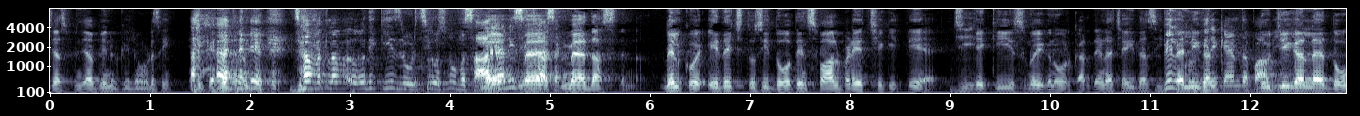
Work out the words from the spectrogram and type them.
ਜਸ ਪੰਜਾਬੀ ਨੂੰ ਕੀ ਲੋੜ ਸੀ? ਇਹ ਕਹਿਣਾ ਚਾਹੁੰਦੇ ਜਾਂ ਮਤਲਬ ਉਹਦੀ ਕੀ ਜ਼ਰੂਰਤ ਸੀ? ਉਸ ਨੂੰ ਵਸਾਰਿਆ ਨਹੀਂ ਸੀ ਜਾ ਸਕਦਾ? ਮੈਂ ਦੱਸ ਦਿੰਦਾ। ਬਿਲਕੁਲ ਇਹਦੇ ਚ ਤੁਸੀਂ ਦੋ ਤਿੰਨ ਸਵਾਲ ਬੜੇ ਅੱਛੇ ਕੀਤੇ ਐ ਕਿ ਕੀ ਇਸ ਨੂੰ ਇਗਨੋਰ ਕਰ ਦੇਣਾ ਚਾਹੀਦਾ ਸੀ? ਪਹਿਲੀ ਗੱਲ ਦੂਜੀ ਗੱਲ ਹੈ 2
